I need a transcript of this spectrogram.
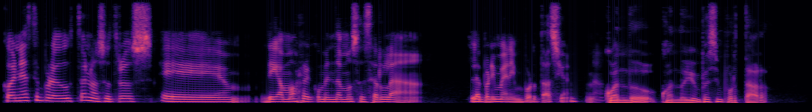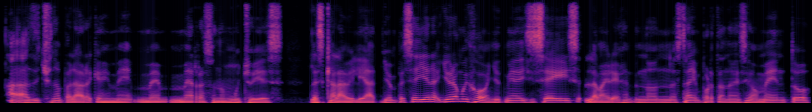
con este producto nosotros, eh, digamos, recomendamos hacer la, primera importación. Cuando, cuando yo empecé a importar, has dicho una palabra que a mí me, me, resonó mucho y es la escalabilidad. Yo empecé, yo era, yo era muy joven, yo tenía 16, la mayoría de gente no, no estaba importando en ese momento.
